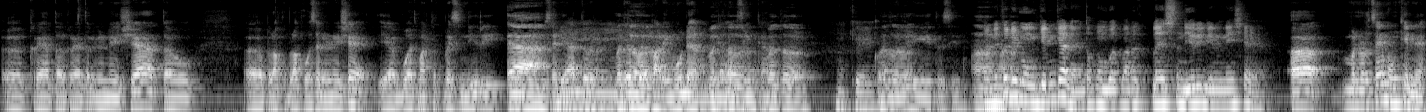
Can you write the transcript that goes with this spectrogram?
eh, kreator-kreator Indonesia atau eh, pelaku-pelaku usaha Indonesia ya buat marketplace sendiri Ya. yang bisa diatur Hmm. itu udah paling mudah kan betul jalan singkat betul Oke. kurang lebih gitu sih Dan itu dimungkinkan ya untuk membuat marketplace sendiri di Indonesia ya. Eh, menurut saya mungkin ya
